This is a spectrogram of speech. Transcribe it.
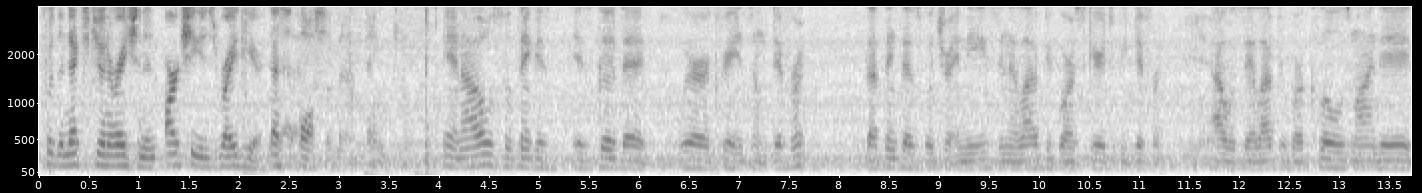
for the next generation and Archie is right here. That's Yes. awesome, man. Thank you. And I also think it's it's good that we're creating something different. Because I think that's what Trenton needs, and a lot of people are scared to be different. I would say a lot of people are closed minded,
